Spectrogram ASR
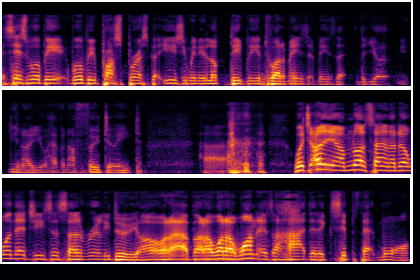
It says we'll be we'll be prosperous, but usually when you look deeply into what it means, it means that, that you you know you'll have enough food to eat. Uh, which I, I'm not saying I don't want that, Jesus. I really do. I, but I, what I want is a heart that accepts that more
